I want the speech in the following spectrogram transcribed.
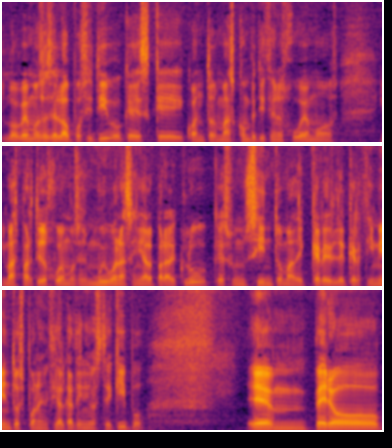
lo vemos desde el lado positivo, que es que cuantos más competiciones juguemos y más partidos juguemos es muy buena señal para el club, que es un síntoma de, del crecimiento exponencial que ha tenido este equipo. Em, pero,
